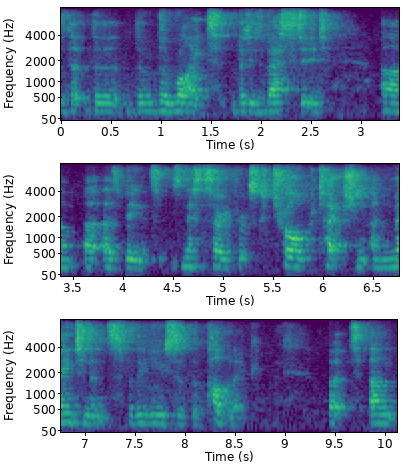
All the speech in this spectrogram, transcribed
the, the, the, the right that is vested um, uh, as being necessary for its control, protection and maintenance for the use of the public. But um,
